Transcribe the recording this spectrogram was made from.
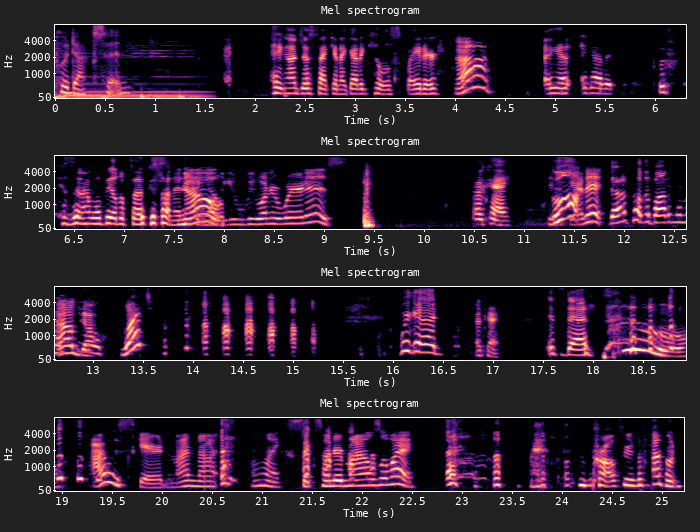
Production. Hang on just a second. I got to kill a spider. Ah, I got I got it. Because then I won't be able to focus on anything no, else. you'll be wondering where it is. Okay. Did you get it? That's on the bottom of my Oh, shoe. God. What? We're good. Okay. It's dead. Ooh, I was scared, and I'm not. I'm like 600 miles away. Crawl through the phone.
